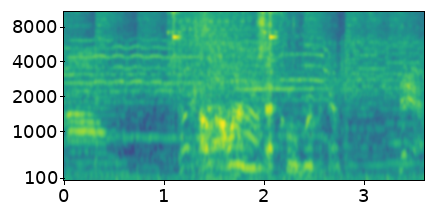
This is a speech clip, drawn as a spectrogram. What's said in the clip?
Um. I, I want to use that cool move again. There.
